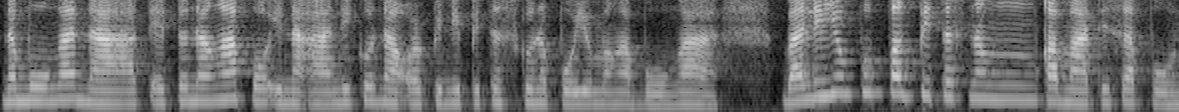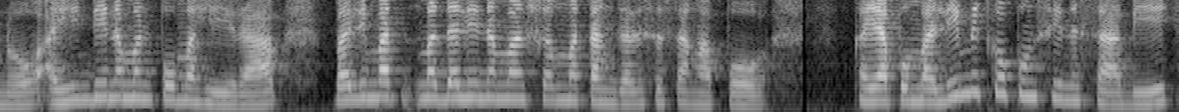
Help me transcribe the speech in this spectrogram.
namunga na at ito na nga po inaani ko na or pinipitas ko na po yung mga bunga. Bali yung pong pagpitas ng kamatis sa puno ay hindi naman po mahirap, bali mad- madali naman siyang matanggal sa sanga po. Kaya po malimit ko pong sinasabi,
